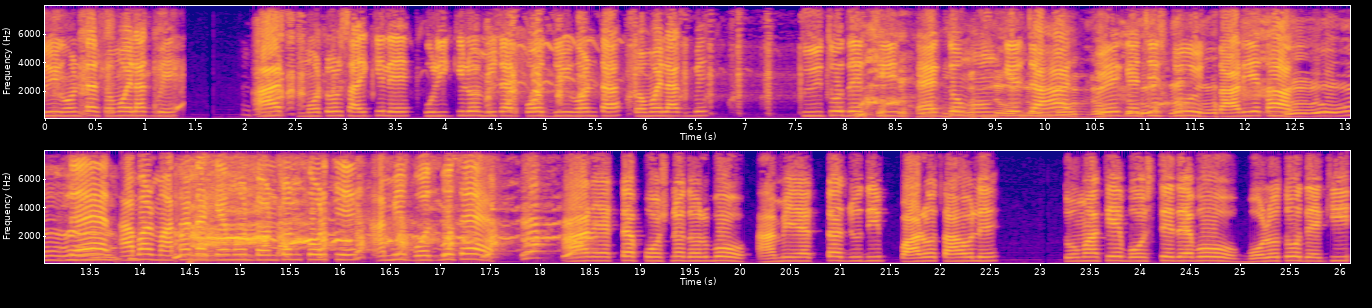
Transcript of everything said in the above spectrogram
দুই ঘণ্টা সময় লাগবে। আর মোটর সাইকেলে কুড়ি কিলোমিটার পথ দুই ঘণ্টা সময় লাগবে। তুই তো দেখছি একদম অঙ্কের জাহাজ হয়ে গেছিস তুই। দাঁড়িয়ে থাক। স্যার আমার মাথাটা কেমন টনটন করছে? আমি বসবো স্যার। আর একটা প্রশ্ন ধরবো। আমি একটা যদি পারো তাহলে তোমাকে বসতে দেব। বলো তো দেখি।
